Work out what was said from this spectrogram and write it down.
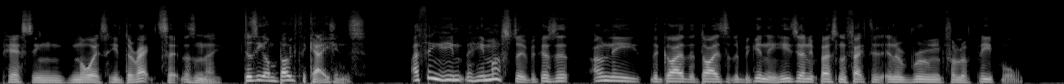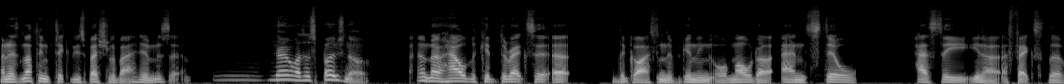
piercing noise. He directs it, doesn't he? Does he on both occasions? I think he he must do because it, only the guy that dies at the beginning. He's the only person affected in a room full of people, and there's nothing particularly special about him, is there? Mm, no, I suppose not. I don't know how the kid directs it at the guy from the beginning or Mulder, and still has the you know affects the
